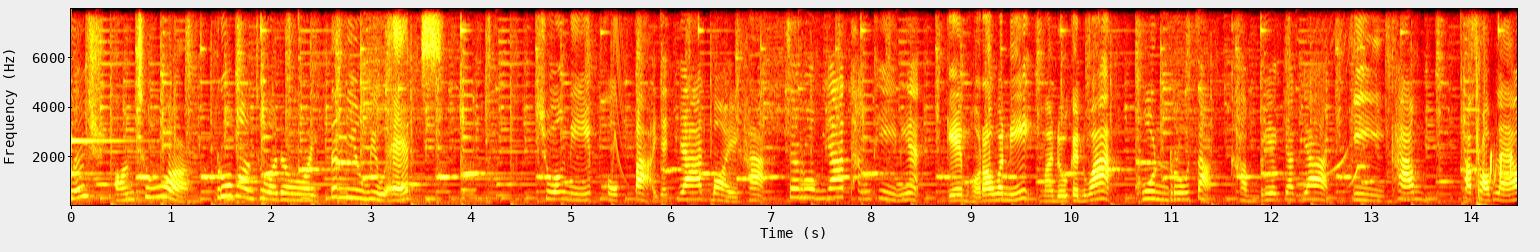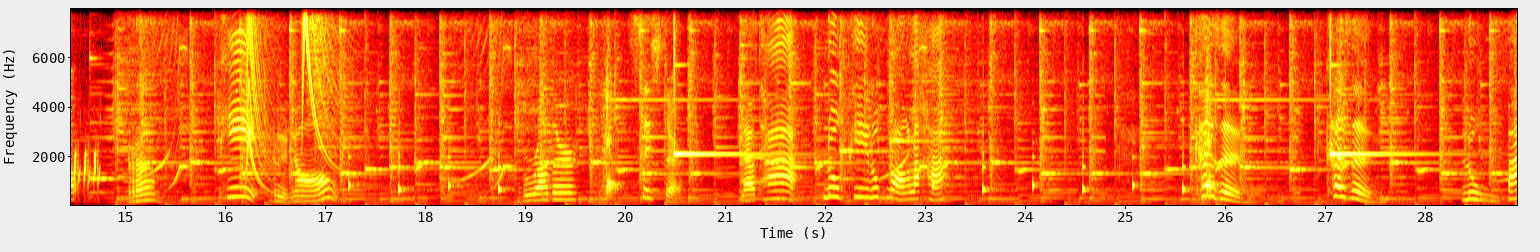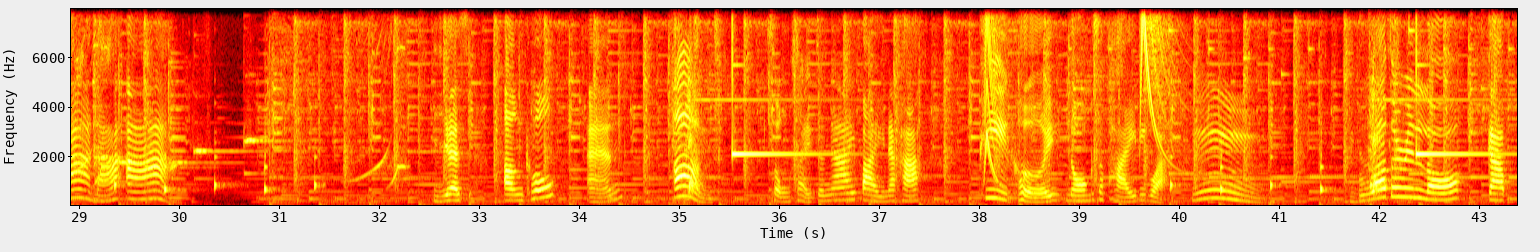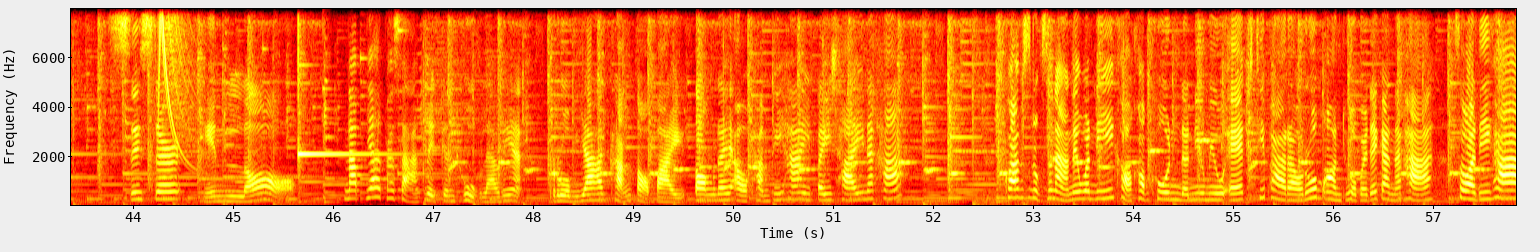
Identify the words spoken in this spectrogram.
English on Tour ร่วม on tour โดย The New Mu X ช่วงนี้พบปะญาติญาติบ่อยค่ะ จะรวมญาติทั้งทีเนี่ย เกมของเราวันนี้มาดูกันว่า คุณรู้จักคำเรียกญาติญาติกี่คำถ้าพร้อมแล้ว เริ่ม พี่หรือน้อง brother sister แล้วถ้าลูกพี่ลูกน้องล่ะคะ cousin cousin ลุงป้าน้า yes uncle and aunt สงสัยจะง่ายไปนะคะ พี่เขยน้องสะพ้ยดีกว่าอืม brother in law กับ sister in law นับญาติภาษาอังกฤษกันถูกแล้วเนี่ย รวมญาติครั้งต่อไป ต้องได้เอาคำที่ให้ไปใช้นะคะ ความสนุกสนานในวันนี้ขอขอบคุณ The New Mu X ที่พาเราร่วมออนทัวร์ไปด้วยกันนะคะ สวัสดีค่ะ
